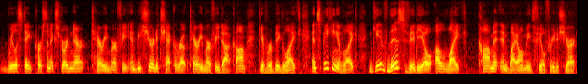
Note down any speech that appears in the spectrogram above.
real estate person extraordinaire, Terry Murphy. And be sure to check her out, terrymurphy.com. Give her a big like. And speaking of like, give this video a like comment, and by all means, feel free to share it.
